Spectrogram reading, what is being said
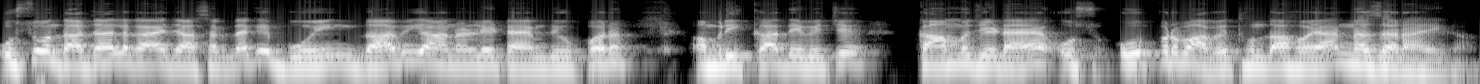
ਉਸ ਤੋਂ ਅੰਦਾਜ਼ਾ ਲਗਾਇਆ ਜਾ ਸਕਦਾ ਕਿ ਬੋਇੰਗ ਦਾ ਵੀ ਆਉਣ ਵਾਲੇ ਟਾਈਮ ਦੇ ਉੱਪਰ ਅਮਰੀਕਾ ਦੇ ਵਿੱਚ ਕੰਮ ਜਿਹੜਾ ਹੈ, ਉਸ, ਉਹ ਪ੍ਰਭਾਵਿਤ ਹੁੰਦਾ ਹੋਇਆ ਨਜ਼ਰ ਆਏਗਾ।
